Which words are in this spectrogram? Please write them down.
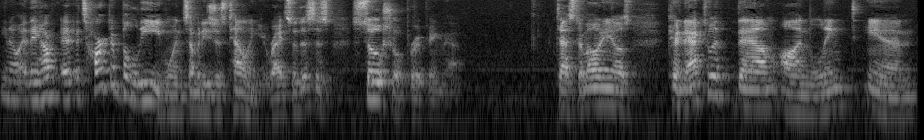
you know, and they have. It's hard to believe when somebody's just telling you, right? So this is social proofing them. Testimonials. Connect with them on LinkedIn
